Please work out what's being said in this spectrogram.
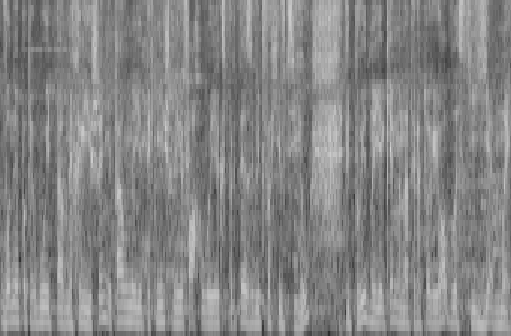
Вони потребують певних рішень і певної технічної фахової експертизи від фахівців, відповідно, якими на території області є ми.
